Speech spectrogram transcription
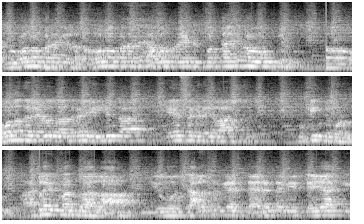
ಅದು ಓಲೋ ಬರಂಗಿಲ್ಲ ಓಲೋ ಬರದೆ ಅವರು ರೇಟ್ ಕೊಟ್ಟಾಗಿ ನಾವು ಹೋಗ್ಬೇಕು. ಓಲೋದಲ್ಲಿ ಹೇಳೋದಾದ್ರೆ ಇಲ್ಲಿಂದ ಕೆ ಎಸ್ ಕಡೆಗೆ ಲಾಸ್ಟ್ ಬುಕ್ಕಿಂಗ್ ತಗೊಳ್ಳೋದು ಆನ್ಲೈನ್ ಮಾತ್ರ ಅಲ್ಲ ನೀವು ಚಾಲಕರಿಗೆ ಡೈರೆಕ್ಟ್ ಆಗಿ ಕೈ ಹಾಕಿ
